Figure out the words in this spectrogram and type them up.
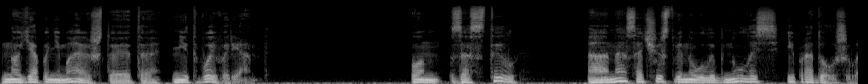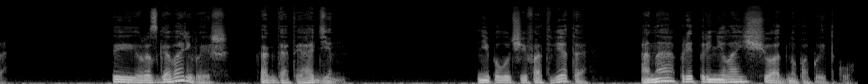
но я понимаю, что это не твой вариант. Он застыл, а она сочувственно улыбнулась и продолжила. «Ты разговариваешь, когда ты один?» Не получив ответа, она предприняла еще одну попытку.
